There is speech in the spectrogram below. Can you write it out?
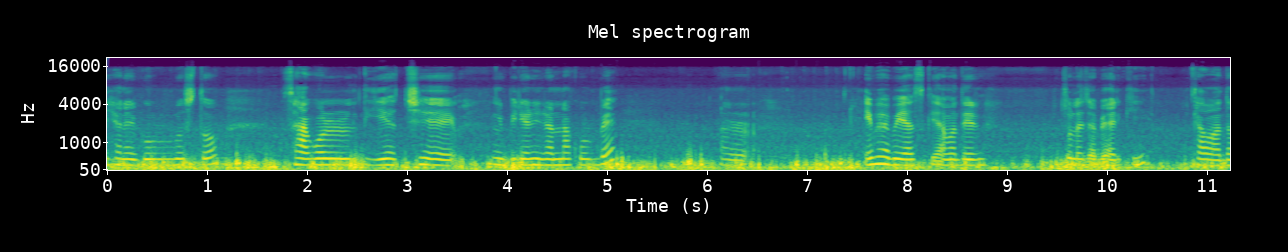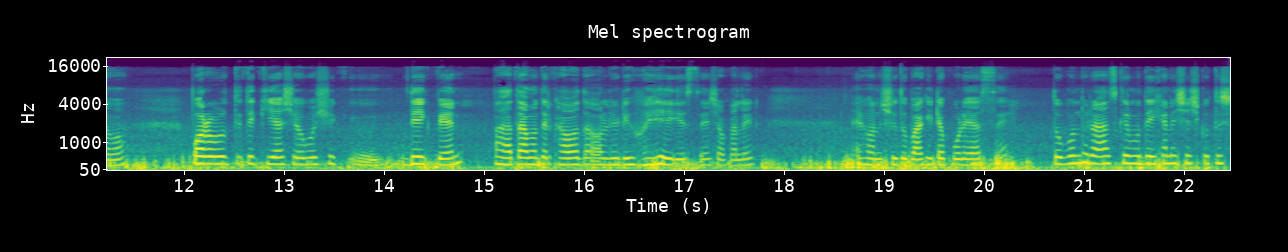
এখানে গরুর গোস্ত, ছাগল দিয়ে হচ্ছে বিরিয়ানি রান্না করবে। আর এভাবে আজকে আমাদের চলে যাবে আর কি খাওয়া দাওয়া পরবর্তীতে কী আসে অবশ্যই দেখবেন। ভাত আমাদের খাওয়া দাওয়া অলরেডি হয়ে গেছে সকালের। এখন শুধু বাকিটা পড়ে আছে। তো বন্ধুরা আজকের মধ্যে এখানে শেষ করতেছি।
